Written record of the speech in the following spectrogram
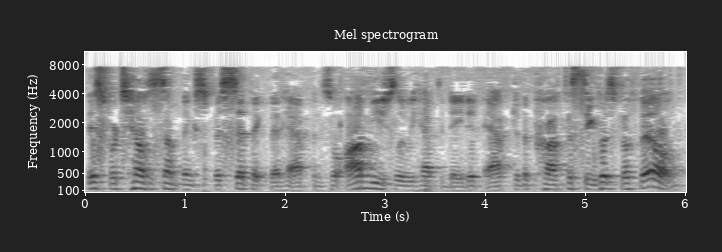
this foretells something specific that happened, so obviously we have to date it after the prophecy was fulfilled.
